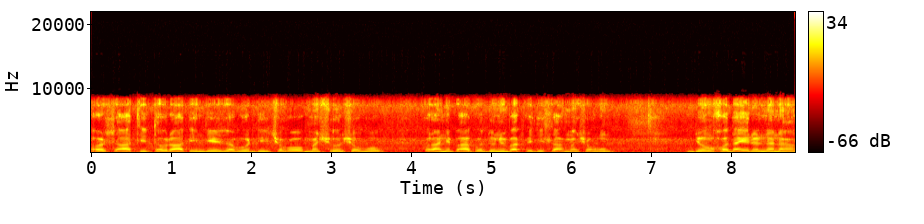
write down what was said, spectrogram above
اور ساتھ ہی تورات انجی زبور دی شبو مشہور شعبو قرآن پاک و دن بد پہ دس شعبوں جو خدا اللہ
